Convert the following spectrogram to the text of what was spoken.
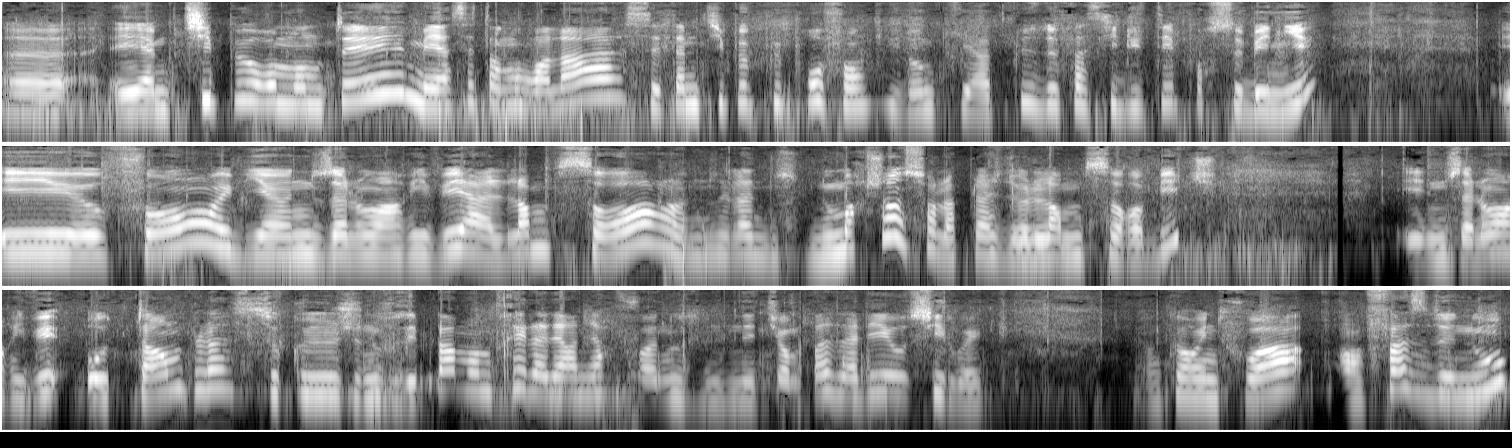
euh, est un petit peu remontée, mais à cet endroit-là, c'est un petit peu plus profond. Donc il y a plus de facilité pour se baigner. Et au fond, eh bien, nous allons arriver à Lamsor. Nous, nous marchons sur la plage de Lamsor Beach. Et nous allons arriver au temple, ce que je ne vous ai pas montré la dernière fois. Nous n'étions pas allés aussi loin. Encore une fois, en face de nous,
